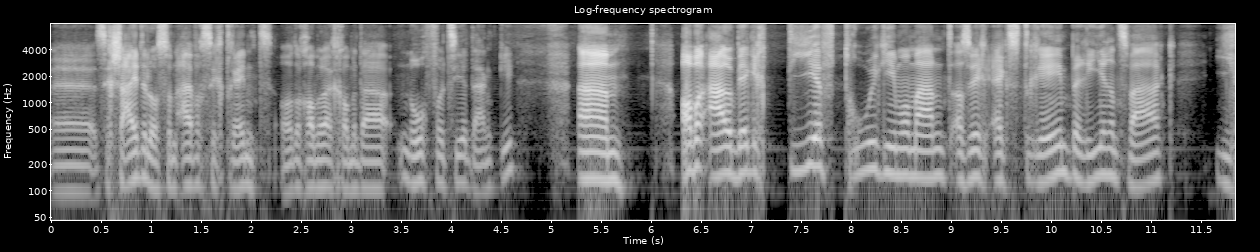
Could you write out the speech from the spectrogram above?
äh, sich scheiden lässt, sondern einfach sich trennt, oder? Kann man, kann man da nachvollziehen, denke ich. Ähm, aber auch wirklich tief traurige Momente, also wirklich extrem berührendes Werk. Ich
